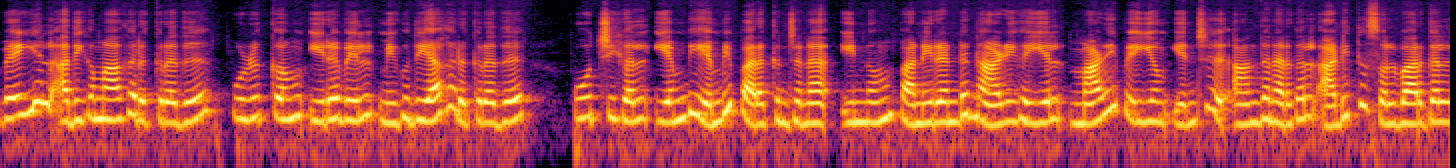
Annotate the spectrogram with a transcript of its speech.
வெயில் அதிகமாக இருக்கிறது புழுக்கம் இரவில் மிகுதியாக இருக்கிறது பூச்சிகள் எம்பி எம்பி பறக்கின்றன. இன்னும் பன்னிரண்டு நாழிகையில் மழை பெய்யும் என்று அந்தனர்கள் அடித்து சொல்வார்கள்.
